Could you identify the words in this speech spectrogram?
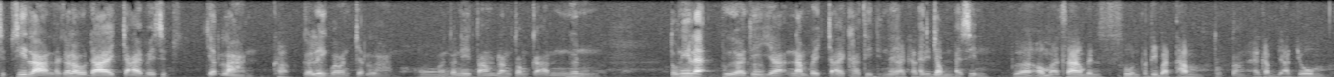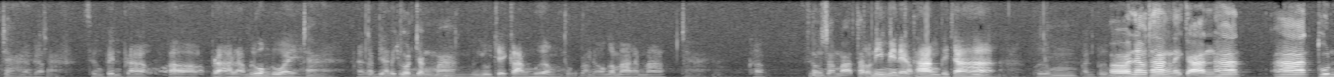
สิบสี่ล้านแล้วก็เราได้จ่ายไปสิบเจ็ดล้าน ครับ ก็เลขประมาณเจ็ดล้านอ๋อ มันตอนนี้ตามร่างต้องการเงิน ตรงนี้แหละเพื่อที่จะนำไปจ่ายค่าที่ดินให้จ่ายค่าที่ให้ดินจบให้สิ้นเพื่อเอามาสร้างเป็นศูนย์ปฏิบัติธรรมถูกต้อง ให้กับญาติโยมใช่นะครับ ใช่ ซึ่งเป็นพระเอ่อพระอารามหล่วงด้วยใช่นะคจะรับมีประโยชน์อย่างมาก อือยู่ใจกลางเมืองถูกต้อง พี่น้องก็มากันมากใช่ครับ เราสามารถทำตอนนี้มีแนวกิจกรรทางที่จะห้า เพิ่มปันเพิ่ม เอ่อแนวทางในการหาหาทุน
